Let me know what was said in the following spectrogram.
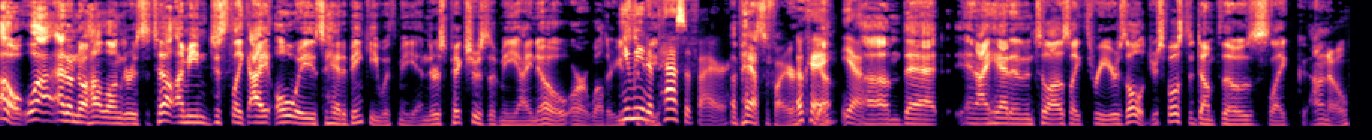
Oh, well, I don't know how long there is to tell. I mean, just like I always had a binky with me and there's pictures of me I know, or well, there used to be You mean a pacifier? A pacifier. Okay, yeah. Um, that, and I had it until I was like three years old. You're supposed to dump those, like, I don't know.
